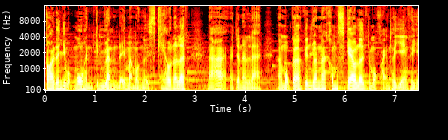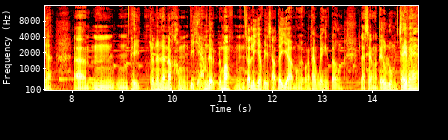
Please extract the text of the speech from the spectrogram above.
coi nó như một mô hình kinh doanh để mà mọi người scale nó lên. Đó cho nên là à, một à, kinh doanh không scale lên trong một khoảng thời gian thì à, à, thì cho nên là nó không bị giảm được đúng không? Đó lý do vì sao tới giờ mọi người vẫn thấy một cái hiện tượng là sài gòn tiếu luôn cháy vé.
